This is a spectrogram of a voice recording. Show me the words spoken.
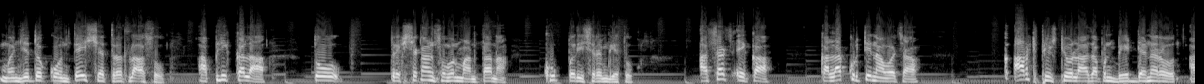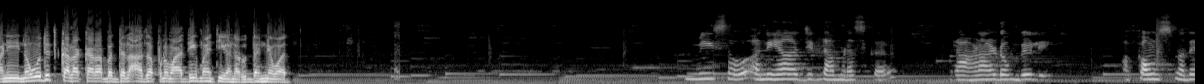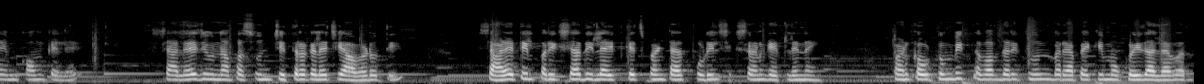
म्हणजे तो कोणत्याही क्षेत्रातला असो आपली कला तो प्रेक्षकांसमोर मांडताना खूप परिश्रम घेतो. असाच एका कलाकृती नावाच्या आर्ट फेस्टिवलला आज आपण भेट देणार आहोत आणि नवोदित कलाकाराबद्दल आज आपण अधिक माहिती घेणार आहोत. धन्यवाद. मी सौ अनिया अजित दामडसकर राहणार डोंबिवली अकाउंट्समध्ये एम कॉम केले. शालेय जीवनापासून चित्रकलेची आवड होती. शाळेतील परीक्षा दिल्या इतकेच पण त्यात पुढील शिक्षण घेतले नाही. पण कौटुंबिक जबाबदारीतून बऱ्यापैकी मोकळी झाल्यावर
